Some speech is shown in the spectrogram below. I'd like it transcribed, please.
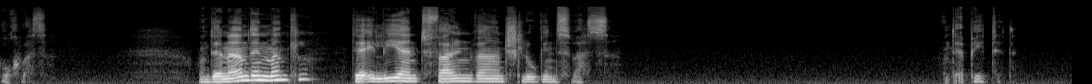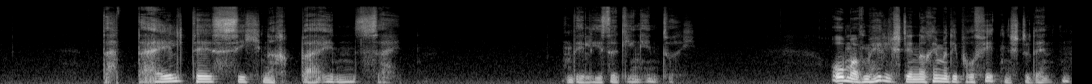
Hochwasser. Und er nahm den Mantel, der Elia entfallen war, und schlug ins Wasser. Und er betet da teilte es sich nach beiden Seiten. Und Elisa ging hindurch. Oben auf dem Hügel stehen noch immer die Prophetenstudenten.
